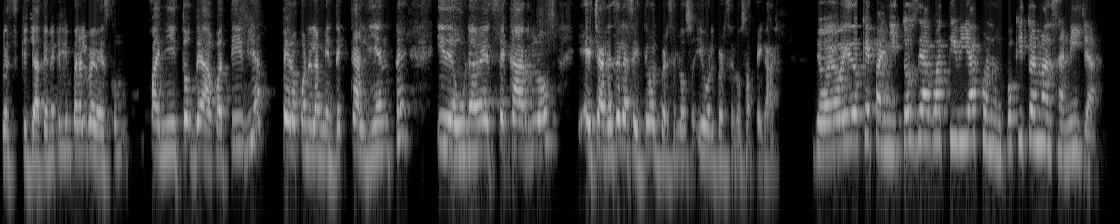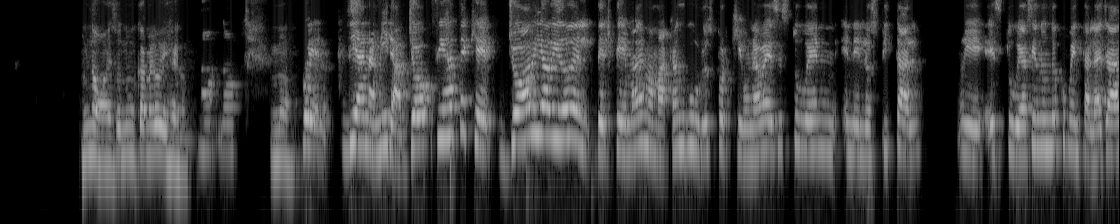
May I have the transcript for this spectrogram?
pues, que ya tiene que limpiar el bebé, es con pañitos de agua tibia, pero con el ambiente caliente y de una vez secarlos, echarles el aceite y volvérselos, y volvérselos a pegar. Yo he oído que pañitos de agua tibia con un poquito de manzanilla. No, eso nunca me lo dijeron. No, no. No. Bueno, Diana, mira, yo fíjate que yo había oído del, del tema de mamá canguros porque una vez estuve en, en el hospital, eh, estuve haciendo un documental allá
